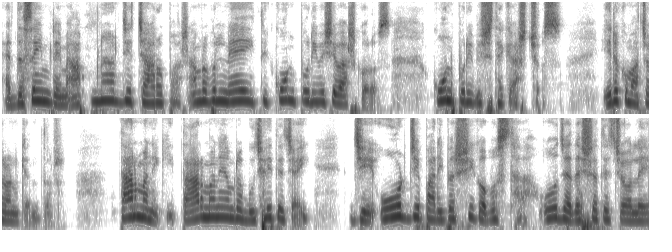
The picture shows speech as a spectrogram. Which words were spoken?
অ্যাট দ্য সেম টাইম আপনার যে চারপাশ, আমরা বলি নেই তুই কোন পরিবেশে বাস করস? কোন পরিবেশ থেকে আসছস? এরকম আচরণ কেন তোর তার মানে কি? তার মানে আমরা বুঝাইতে চাই যে ওর যে পারিপার্শ্বিক অবস্থা, ও যাদের সাথে চলে,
